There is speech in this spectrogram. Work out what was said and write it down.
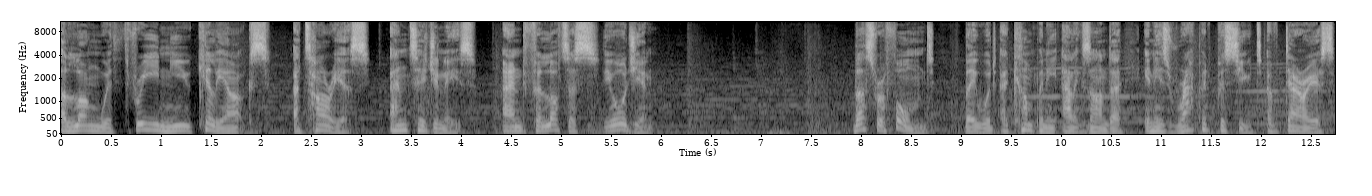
along with three new Chiliarchs, Atarrhias, Antigenes, and Philotas the Augean. Thus reformed, they would accompany Alexander in his rapid pursuit of Darius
